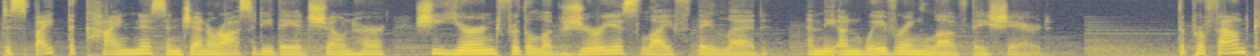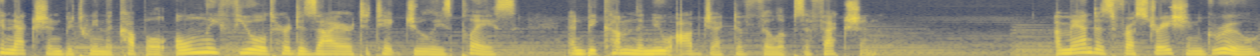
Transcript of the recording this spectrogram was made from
Despite the kindness and generosity they had shown her, she yearned for the luxurious life they led and the unwavering love they shared. The profound connection between the couple only fueled her desire to take Julie's place and become the new object of Philip's affection. Amanda's frustration grew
